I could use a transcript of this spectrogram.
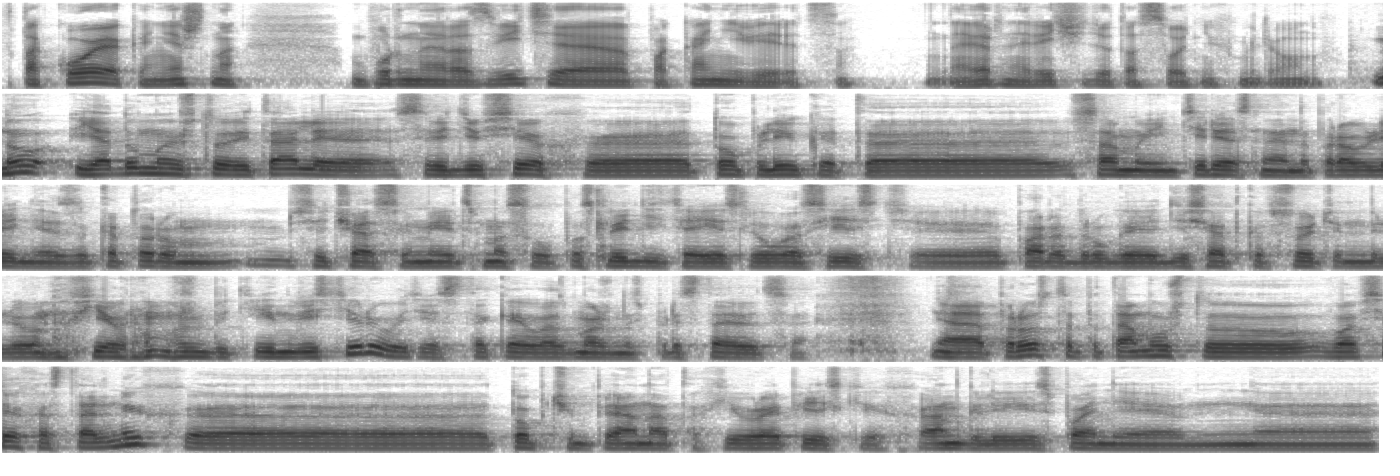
в такое, конечно, бурное развитие пока не верится. Наверное, речь идет о сотнях миллионов. Ну, я думаю, что Италия среди всех э, топ-лиг – это самое интересное направление, за которым сейчас имеет смысл последить. А если у вас есть э, пара-другая десятков сотен миллионов евро, может быть, и инвестировать, если такая возможность представится. А, просто потому, что во всех остальных э, топ-чемпионатах европейских – Англия, Испания, э,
